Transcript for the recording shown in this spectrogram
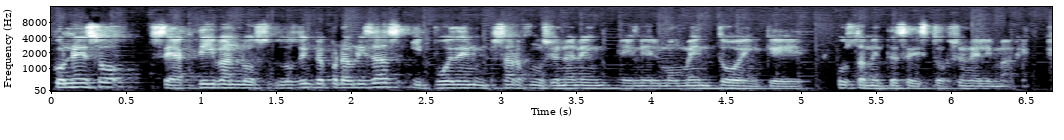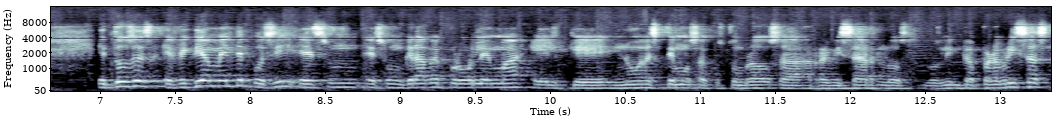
con eso se activan los, los limpiaparabrisas y pueden empezar a funcionar en, en, el momento en que justamente se distorsiona la imagen. Entonces, efectivamente, pues sí, es un, es un grave problema el que no no estemos acostumbrados a revisar los, los limpiaparabrisas.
